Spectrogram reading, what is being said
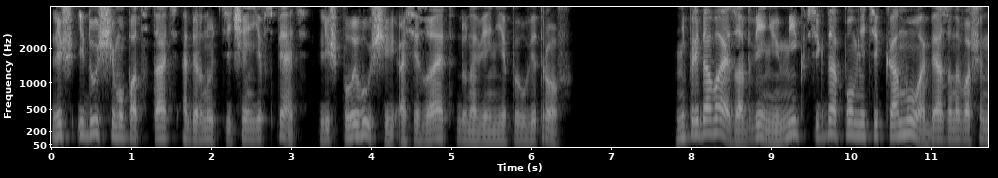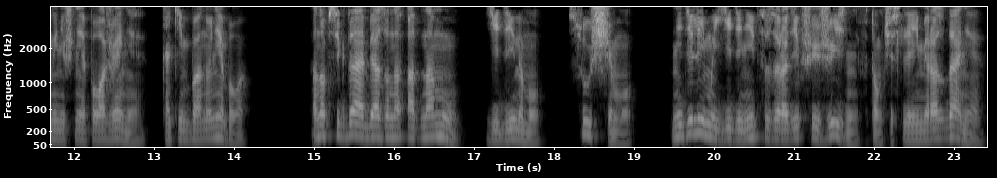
Лишь идущему подстать обернуть течение вспять, лишь плывущий осязает дуновение пыл ветров. Не придавая забвению миг, всегда помните, кому обязано ваше нынешнее положение, каким бы оно ни было. Оно всегда обязано одному, единому, сущему, неделимой единице, зародившей жизнь, в том числе и мироздание.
